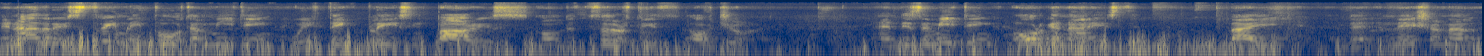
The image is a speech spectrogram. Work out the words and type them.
another extremely important meeting will take place in Paris on the 30th of June. And is a meeting organized by the National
